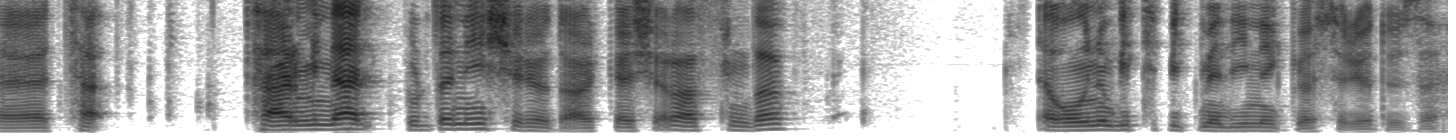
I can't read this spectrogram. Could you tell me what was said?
Ee, te terminal burada ne işe yarıyordu arkadaşlar? Aslında e, oyunun bitip bitmediğini gösteriyordu bize.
